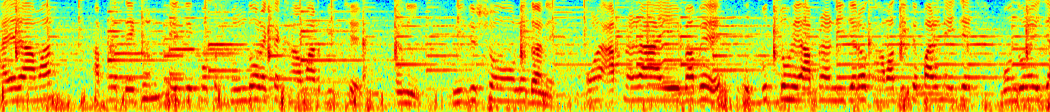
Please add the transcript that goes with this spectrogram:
ভাইয়েরা আমার, আপনারা দেখুন এই যে কত সুন্দর একটা খামার দিচ্ছে উনি, নিজস্ব অনুদানে। আপনারা এইভাবে উদ্বুদ্ধ হয়ে আপনারা নিজেরাও খামার দিতে পারেন। এই যে বন্ধুরা, এই যে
